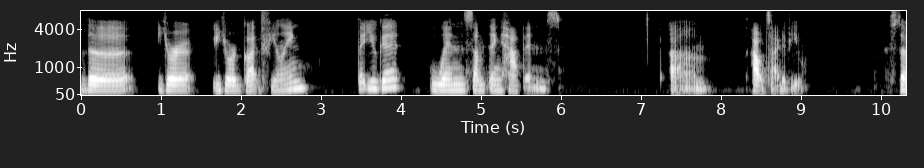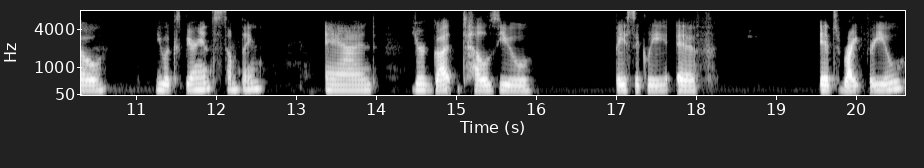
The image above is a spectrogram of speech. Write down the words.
the your your gut feeling that you get when something happens um, outside of you. So you experience something and your gut tells you basically if it's right for you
